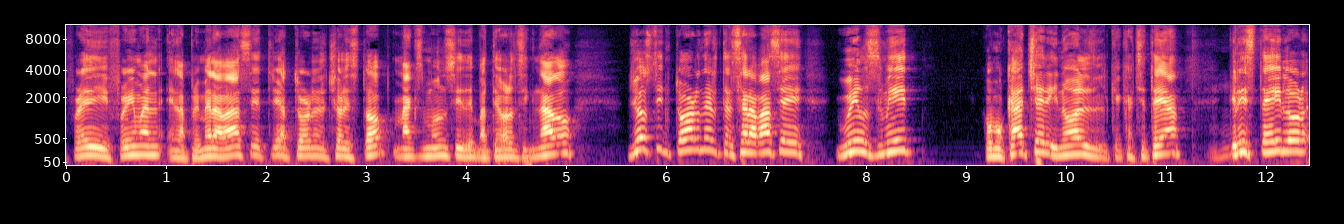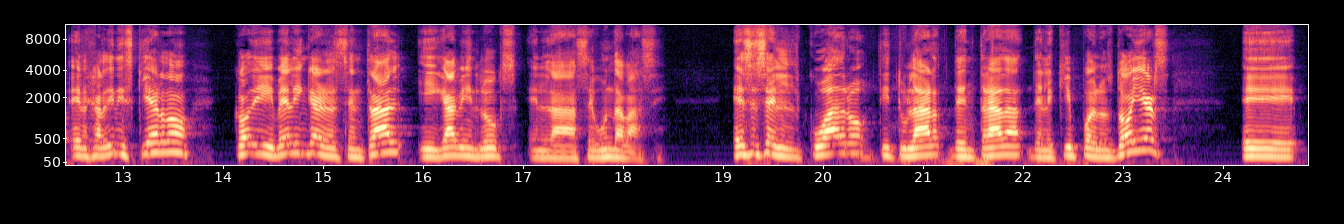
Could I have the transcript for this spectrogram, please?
Freddie Freeman en la primera base, Tria Turner, shortstop, Max Muncy de bateador designado, Justin Turner, tercera base, Will Smith como catcher y no el que cachetea, Chris Taylor en el jardín izquierdo, Cody Bellinger en el central y Gavin Lux en la segunda base. Ese es el cuadro titular de entrada del equipo de los Dodgers. Eh,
